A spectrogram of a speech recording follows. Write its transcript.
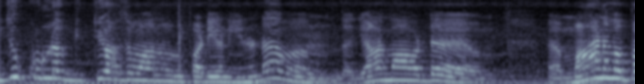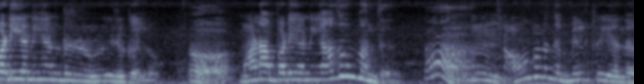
இதுக்குள்ள வித்தியாசமான ஒரு படியணி என்னன்னா இந்த யாழ் மாவட்ட மாணவ படியணி என்று இருக்குல்லோ. ஓ. மாணவ படியணி அதுவும் ம், அவங்களும் அந்த மிலிட்ரி அந்த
